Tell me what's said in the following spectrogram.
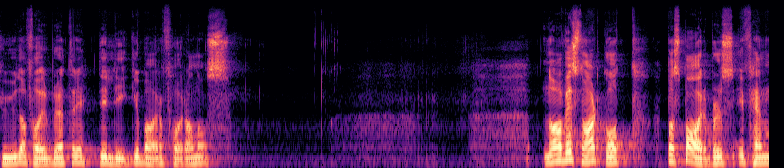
Gud har forberedt dem. De ligger bare foran oss. Nå har vi snart gått på sparebluss i fem,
